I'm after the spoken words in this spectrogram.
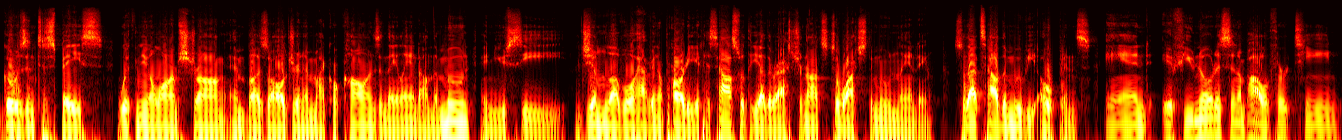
goes into space with Neil Armstrong and Buzz Aldrin and Michael Collins, and they land on the moon. And you see Jim Lovell having a party at his house with the other astronauts to watch the moon landing. So that's how the movie opens. And if you notice in Apollo 13,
